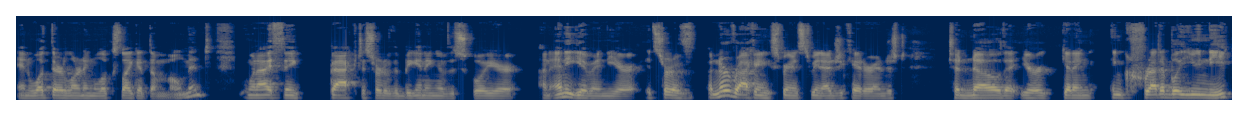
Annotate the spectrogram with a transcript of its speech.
and what their learning looks like at the moment. When I think back to sort of the beginning of the school year on any given year, it's sort of a nerve wracking experience to be an educator and just to know that you're getting incredibly unique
